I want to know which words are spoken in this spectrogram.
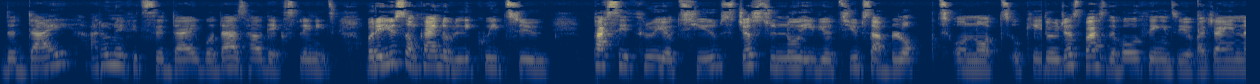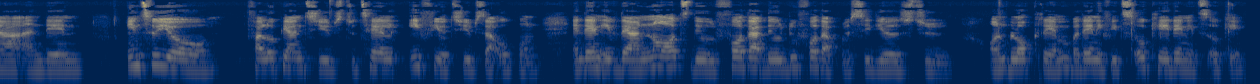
the dye. I don't know if it's a dye, but that's how they explain it. But they use some kind of liquid to pass it through your tubes just to know if your tubes are blocked or not okay? They'll just pass the whole thing into your vagina and then into your fallopian tubes to tell if your tubes are open. And then if they are not they will further they will do further procedures to unblock them. But then if it's okay then it's okay.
